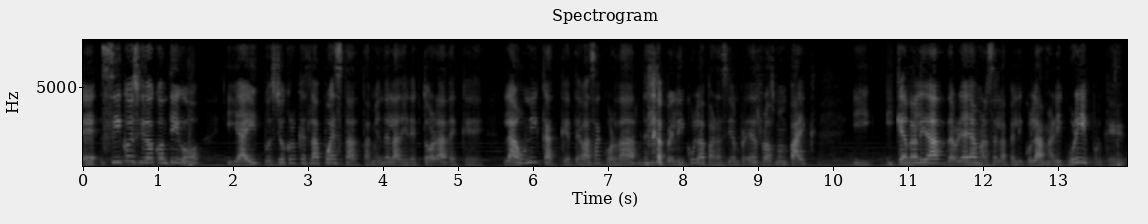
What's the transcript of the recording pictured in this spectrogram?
Eh, sí coincido contigo y ahí pues yo creo que es la apuesta también de la directora de que la única que te vas a acordar de la película para siempre es Rosamund Pike y, y que en realidad debería llamarse la película Marie Curie porque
